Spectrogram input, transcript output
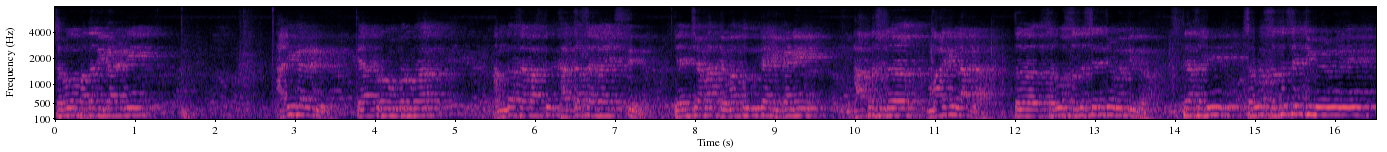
सर्व पदाधिकाऱ्यांनी अधिकाऱ्यांनी त्याचबरोबर आमदार साहेब असतील खासदार साहेब असतील यांच्या माध्यमातून त्या ठिकाणी हा प्रश्न मार्गी लागला. तर सर्व सदस्यांच्या वतीनं त्यासाठी सर्व सदस्यांची वेगवेगळी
